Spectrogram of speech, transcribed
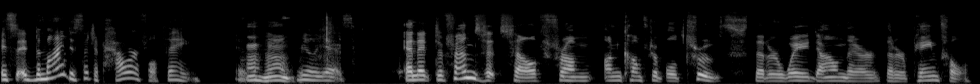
it's it, the mind is such a powerful thing. It mm-hmm. really is. And it defends itself from uncomfortable truths that are way down there that are painful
